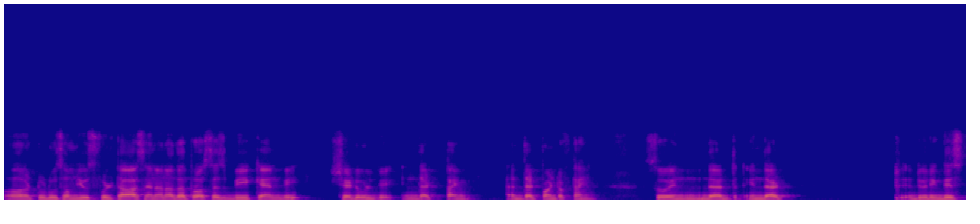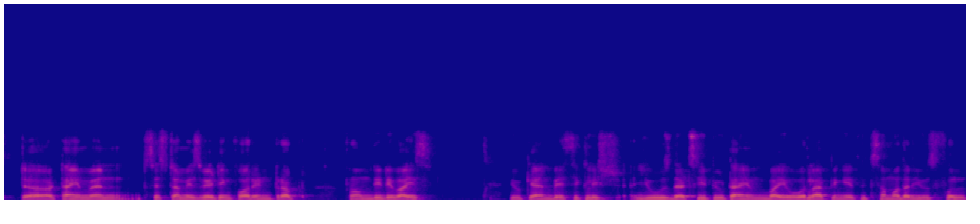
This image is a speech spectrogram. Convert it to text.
uh, to do some useful task and another process B can be scheduled in that time at that point of time. So in that in that during this uh, time when system is waiting for interrupt from the device you can basically use that CPU time by overlapping it with some other useful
